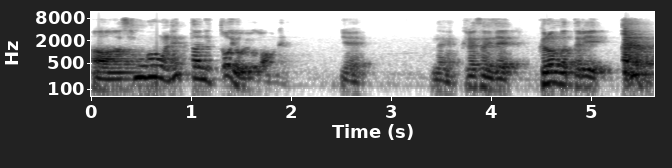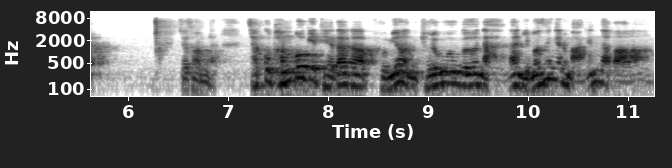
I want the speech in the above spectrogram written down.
어, 성공을 했더니 또 요요가 오네. 예. 네. 그래서 이제 그런 것들이 죄송합니다. 자꾸 반복이 되다가 보면 결국은 아, 난 이번 생에는 망했나 봐.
